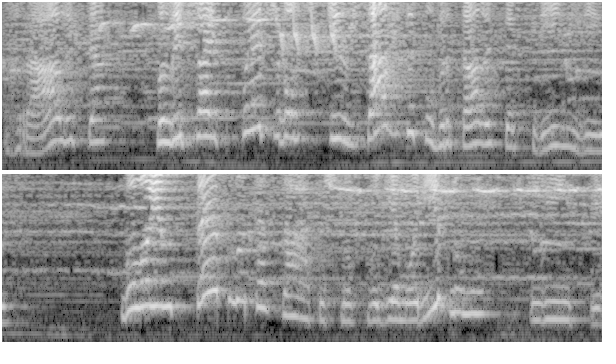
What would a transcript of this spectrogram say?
гралися, пили чай з печивом і завжди поверталися в свій ліс. Було їм тепло та затишно в своєму рідному лісі.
